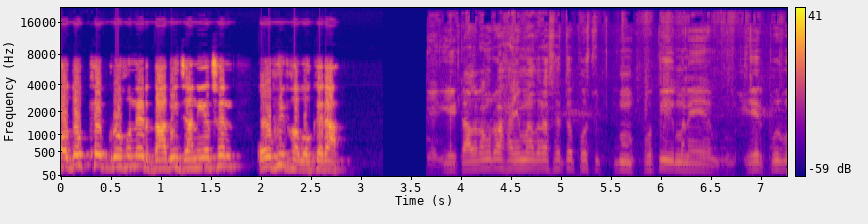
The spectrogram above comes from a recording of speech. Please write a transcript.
পদক্ষেপ গ্রহণের দাবি জানিয়েছেন অভিভাবকেরা। এই টালবাংরা হাই মাদ্রাসায় তো প্রতি মানে এর পূর্ব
